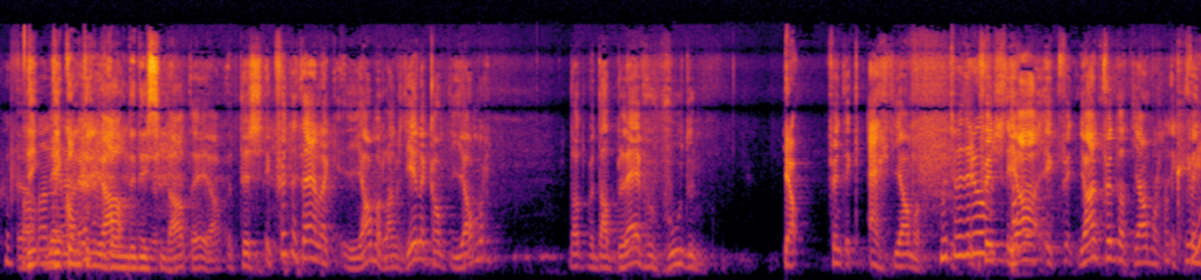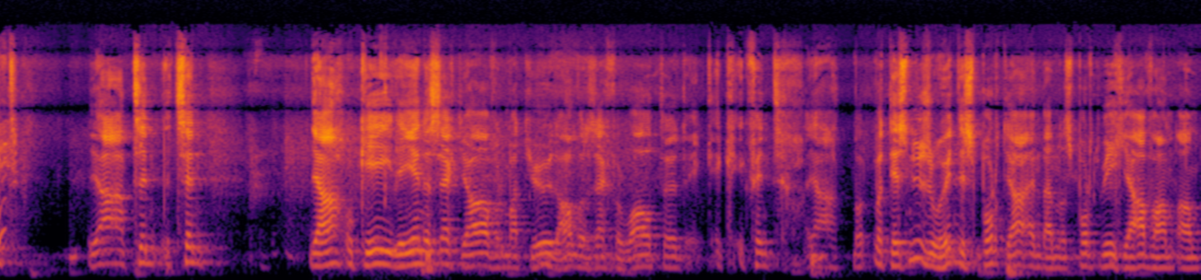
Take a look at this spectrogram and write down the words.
gevallen. Die- die komt er in de Ja, volgende editie. Inderdaad, hè, ja. het is, ik vind het eigenlijk jammer, langs de ene kant jammer, dat we dat blijven voeden. Ja, Vind ik echt jammer. Moeten we Ik erover vind, stoppen? ja, ik vind, ja, ik vind dat jammer. Ik Oké. vind, ja, het zijn... Het zijn ja, oké, de ene zegt ja voor Mathieu, de andere zegt voor Wout. Ik, ik, ik vind, ja, maar, het is nu zo, het is sport, ja. En dan de sport weeg je af aan,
